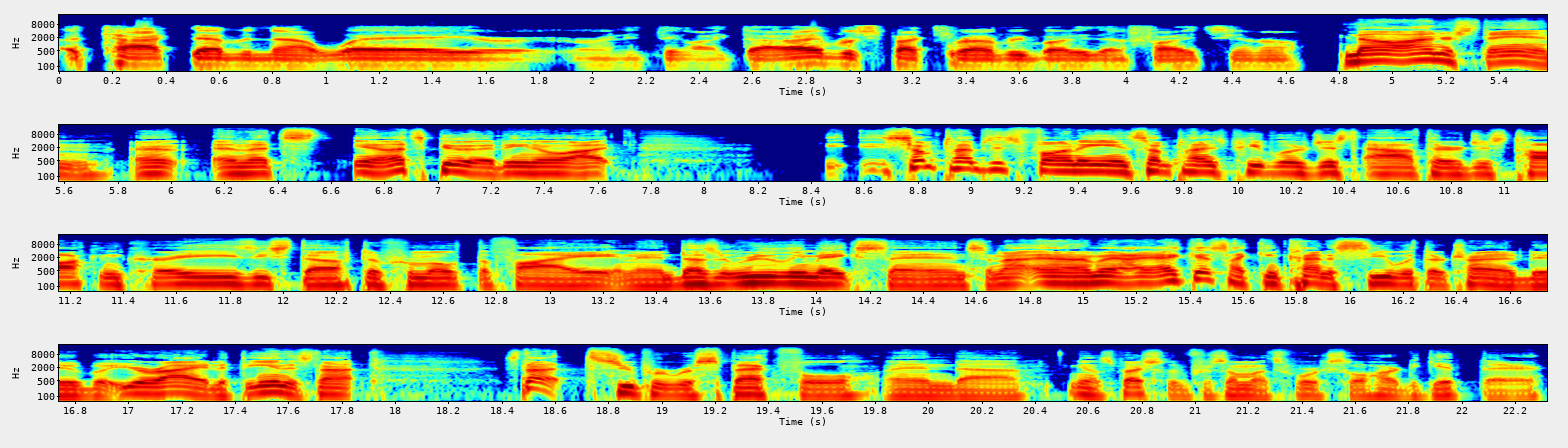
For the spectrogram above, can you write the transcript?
attack them in that way or, or anything like that. I have respect for everybody that fights, you know. No, I understand, and and that's yeah, that's good. You know, I sometimes it's funny, and sometimes people are just out there just talking crazy stuff to promote the fight, and it doesn't really make sense. And I, and I mean, I, I guess I can kind of see what they're trying to do, but you're right. At the end, it's not it's not super respectful, and uh, you know, especially for someone that's worked so hard to get there.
